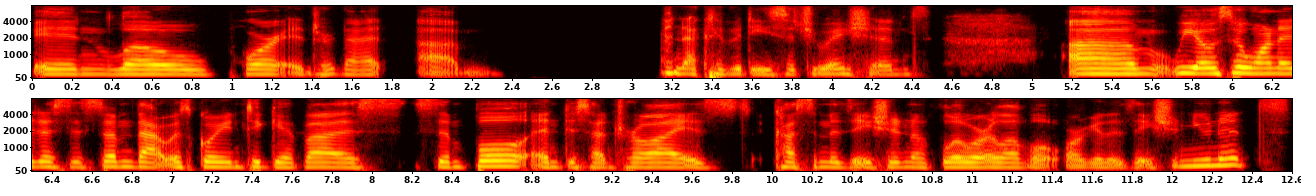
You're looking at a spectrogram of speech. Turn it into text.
in low poor internet um, connectivity situations. Um, we also wanted a system that was going to give us simple and decentralized customization of lower level organization units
